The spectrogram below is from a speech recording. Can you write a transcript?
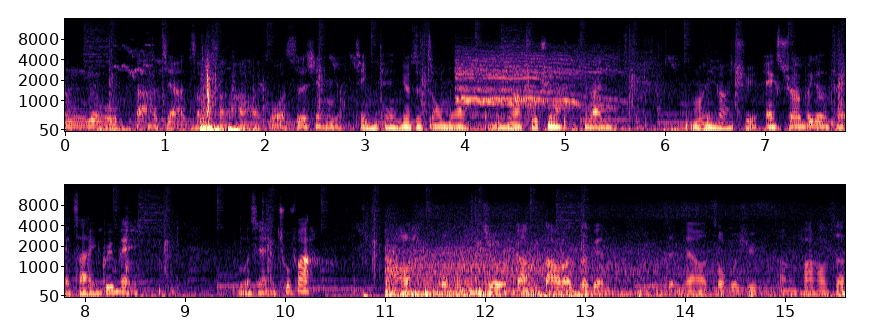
朋友大家早上好，我是现友。今天又是周末，我们又要出去了，去哪里？我们又要去 Extra Big a n Fat 在 Green Bay。我们现在出发。好了，我们就刚到了这边，正在要走过去，刚发好车。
